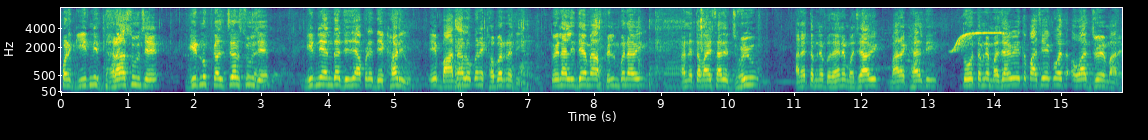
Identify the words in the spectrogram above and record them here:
પણ ગીરની ધરા શું છે? ગીરનું કલ્ચર શું છે? ગીરની અંદર જે જે આપણે દેખાડ્યું, એ બહારના લોકોને ખબર નથી. તો એના લીધે અમે આ ફિલ્મ બનાવી અને તમારી સાથે જોયું અને તમને બધાને મજા આવી મારા ખ્યાલથી. તો તમને મજા આવી તો પાછી એક વખત અવાજ જોઈએ મારે.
